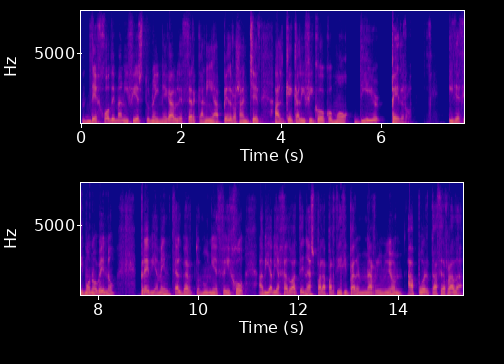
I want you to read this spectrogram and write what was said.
dejó de manifiesto una innegable cercanía a Pedro Sánchez, al que calificó como Dear Pedro. Y decimonoveno, previamente Alberto Núñez Feijó había viajado a Atenas para participar en una reunión a puerta cerrada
